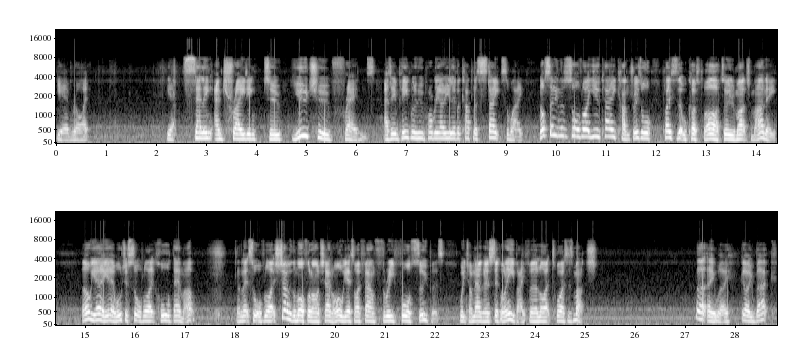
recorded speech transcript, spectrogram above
Yeah, right. Yeah, selling and trading to YouTube friends, as in people who probably only live a couple of states away not selling them to sort of like UK countries or places that will cost far too much money. Oh yeah, yeah, we'll just sort of like hoard them up. And let's sort of like show them off on our channel. Oh yes, I found three, four supers, which I'm now going to stick on eBay for like twice as much. But anyway, going back,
